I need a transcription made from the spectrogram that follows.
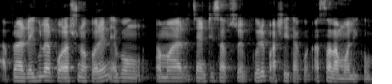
আপনারা রেগুলার পড়াশোনা করেন এবং আমার চ্যানেলটি সাবস্ক্রাইব করে পাশেই থাকুন। আসসালামু আলাইকুম।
